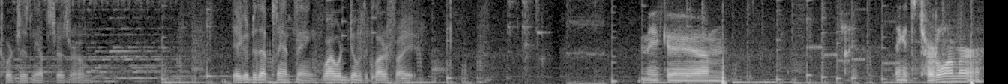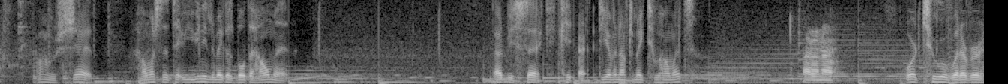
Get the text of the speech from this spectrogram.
torches in the upstairs room. Yeah, go do that plant thing. Why? Are you doing with the chlorophyte? Make a, um, I think it's turtle armor. Oh shit. How much does it take? You need to make us both a helmet. That'd be sick. Uh, Do you have enough to make two helmets? I don't know. Or two of whatever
